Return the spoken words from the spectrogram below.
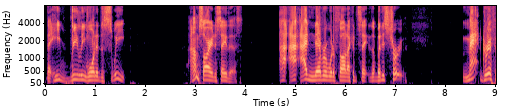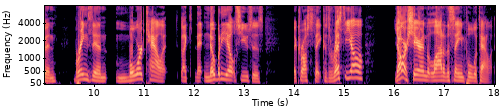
that he really wanted to sweep. I'm sorry to say this. I, I, I never would have thought I could say, but it's true. Matt Griffin brings in more talent like that nobody else uses across the state because the rest of y'all y'all are sharing a lot of the same pool of talent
